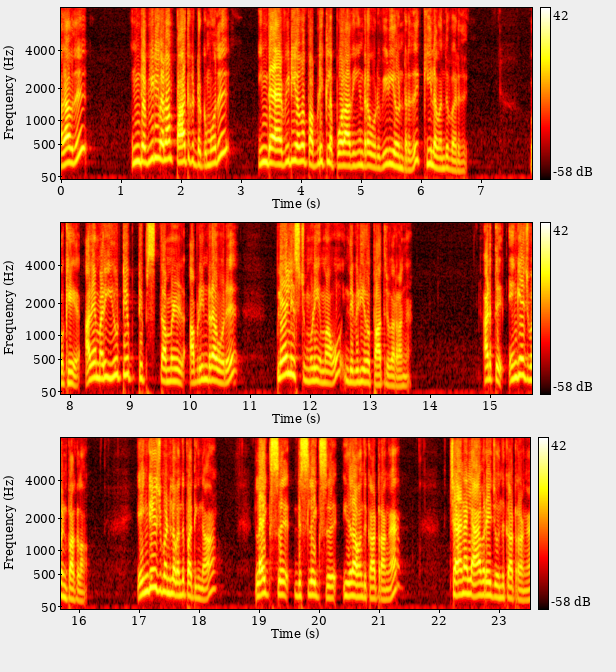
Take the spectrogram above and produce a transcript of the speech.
அதாவது இந்த வீடியோலாம் பார்த்துக்கிட்டு இருக்கும்போது இந்த வீடியோவை பப்ளிக்கில் போடாதீங்கன்ற ஒரு வீடியோன்றது கீழே வந்து வருது. ஓகே அதே மாதிரி யூடியூப் டிப்ஸ் தமிழ் அப்படின்ற ஒரு பிளேலிஸ்ட் மூலியமாகவும் இந்த வீடியோவை பார்த்துட்டு வர்றாங்க. அடுத்து என்கேஜ்மெண்ட் பார்க்கலாம். என்கேஜ்மெண்ட்டில் வந்து பார்த்திங்கன்னா லைக்ஸு டிஸ்லைக்ஸு இதெல்லாம் வந்து காட்டுறாங்க. சேனல் ஆவரேஜ் வந்து காட்டுறாங்க.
